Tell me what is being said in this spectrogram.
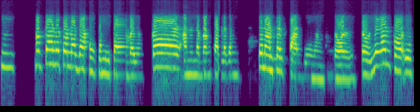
see magkano talaga kung kumita ba yung store, ano na bang talagang financial standing ng store. So, yan po is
